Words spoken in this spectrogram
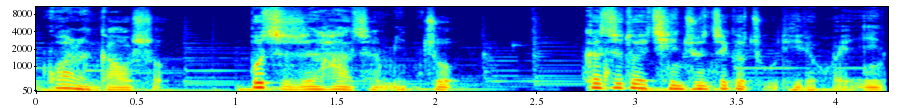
《灌篮高手》不只是他的成名作，更是对青春这个主题的回应。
